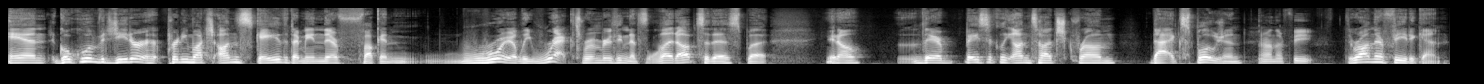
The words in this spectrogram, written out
And Goku and Vegeta are pretty much unscathed. I mean, they're fucking royally wrecked from everything that's led up to this, but you know, they're basically untouched from that explosion. They're on their feet. They're on their feet again.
